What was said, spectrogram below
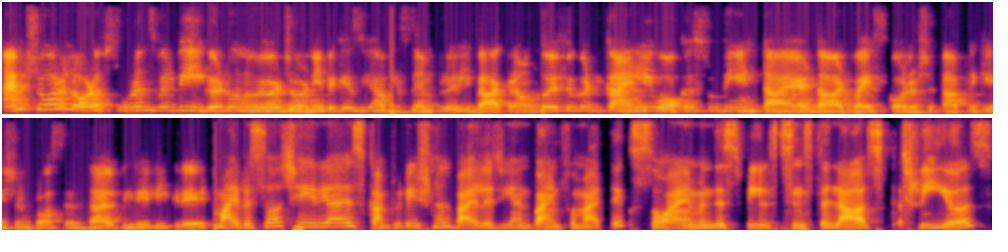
I'm sure a lot of students will be eager to know your journey because you have exemplary background. So if you could kindly walk us through the entire DAAD-wise scholarship application process, that'll be really great. My research area is computational biology and bioinformatics. So I am in this field since the last three years.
